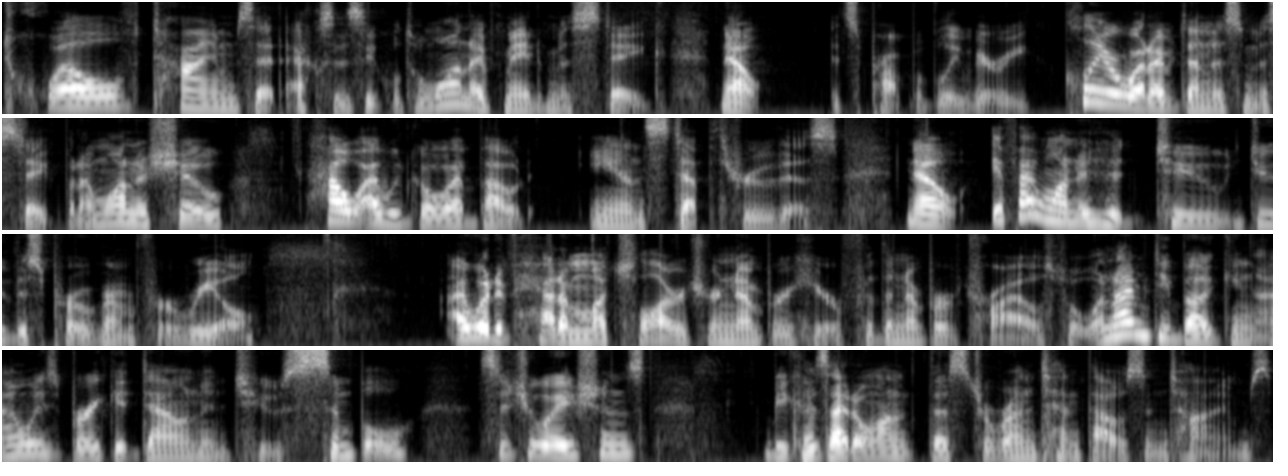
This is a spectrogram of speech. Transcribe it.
12 times that x is equal to 1, I've made a mistake. Now, it's probably very clear what I've done as a mistake, but I want to show how I would go about and step through this. Now, if I wanted to do this program for real, I would have had a much larger number here for the number of trials. But when I'm debugging, I always break it down into simple situations because I don't want this to run 10,000 times.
